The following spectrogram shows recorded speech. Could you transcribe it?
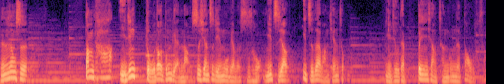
人生是当他已经走到终点了，实现自己目标的时候，你只要一直在往前走，你就在奔向成功的道路上。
